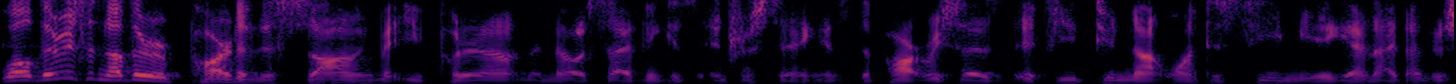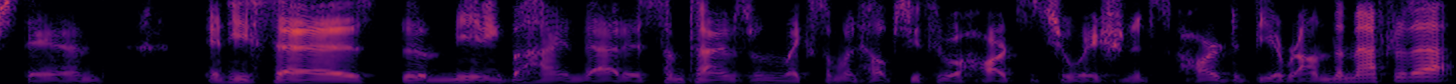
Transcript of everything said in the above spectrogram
Well, there is another part of this song that you put it out in the notes that I think is interesting. It's the part where he says, "If you do not want to see me again, I'd understand." And he says the meaning behind that is sometimes when like someone helps you through a hard situation, it's hard to be around them after that.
